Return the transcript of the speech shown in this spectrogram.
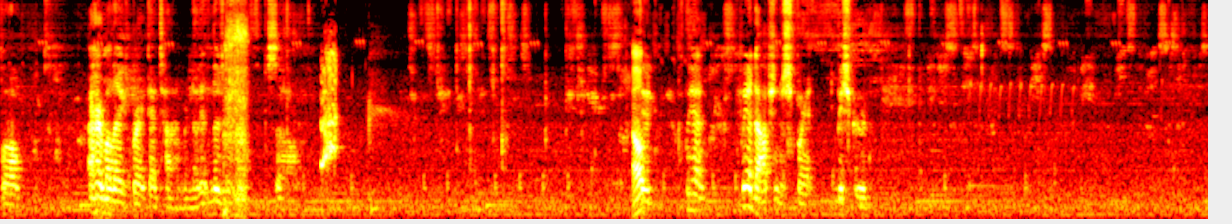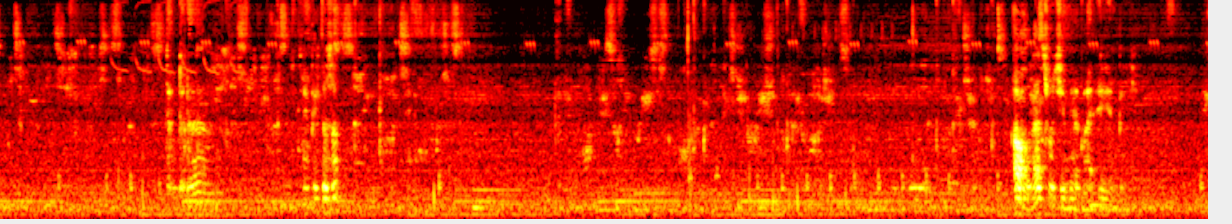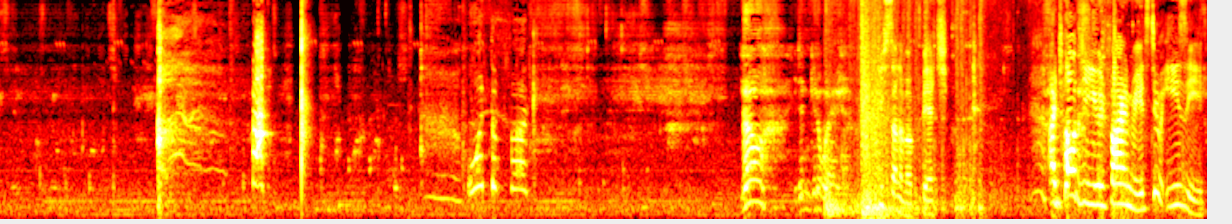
Well, I heard my legs break that time, and I didn't lose any health, so. Oh, Dude, we had, if we had the option to sprint, you'd be screwed. Dun, dun, dun. Can you pick those up? Oh, that's what you meant by A and B. What the fuck? No, you didn't get away. You son of a bitch. I told you you'd find me. It's too easy.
